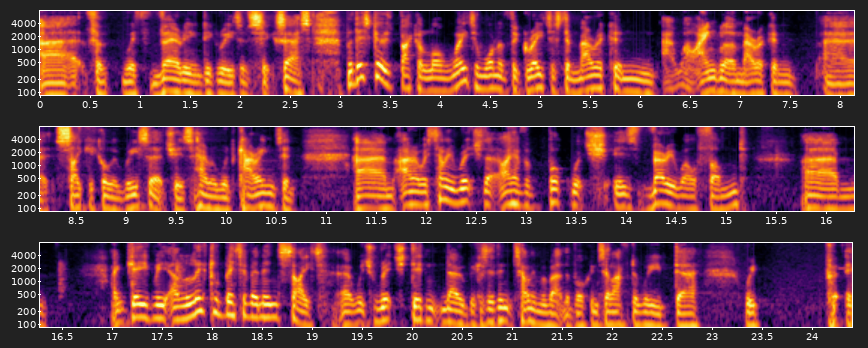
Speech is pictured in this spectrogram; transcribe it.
uh, for, with varying degrees of success. But this goes back a long way to one of the greatest American, uh, well, Anglo-American uh, psychical researchers, Hereward Carrington. Um, and I was telling Rich that I have a book which is very well thumbed. Um, and gave me a little bit of an insight, uh, which Rich didn't know because I didn't tell him about the book until after we'd uh, we'd put, uh,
